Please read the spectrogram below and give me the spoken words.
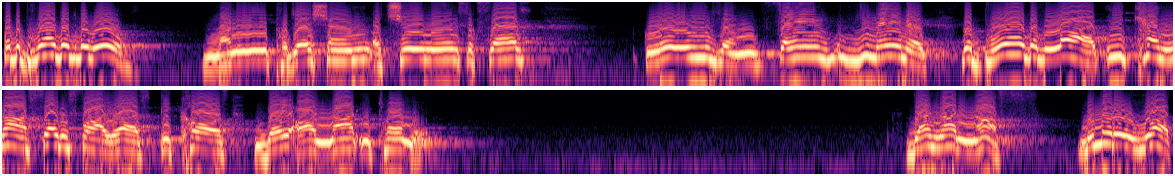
But the bread of the world, money, possession, achievement, success, glories and fame, you name it, the bread of life, it cannot satisfy us because they are not eternal. They're not enough. No matter what,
